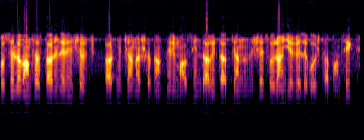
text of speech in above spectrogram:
Խոսելով անցած տարիներին շրջարմության աշխատանքների մասին Դավիթ Աղջյանը նշեց, որ այն եղել է ոչ թափանցիկ,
